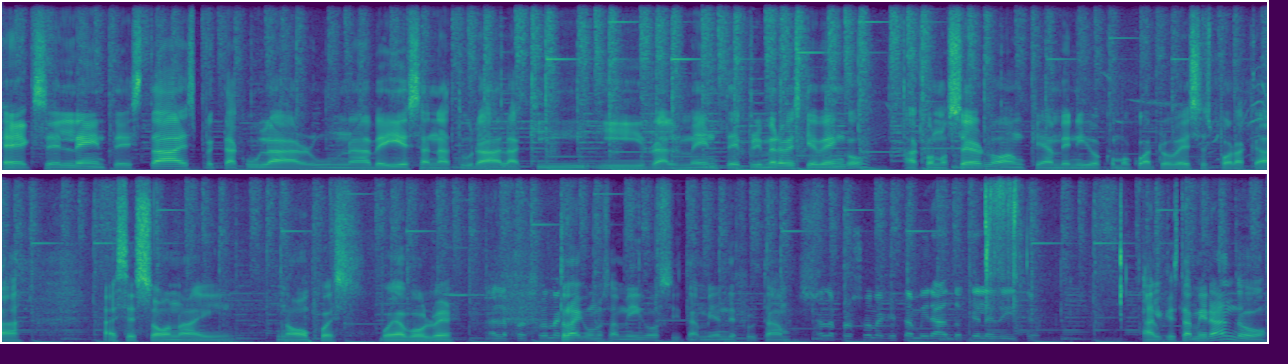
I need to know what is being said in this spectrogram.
Excelente, está espectacular, una belleza natural aquí y realmente primera vez que vengo a conocerlo, aunque han venido como cuatro veces por acá a esa zona y no, pues voy a volver. A la persona Traigo unos amigos y también disfrutamos. A la persona que está mirando, ¿qué le dice? Al que está mirando,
